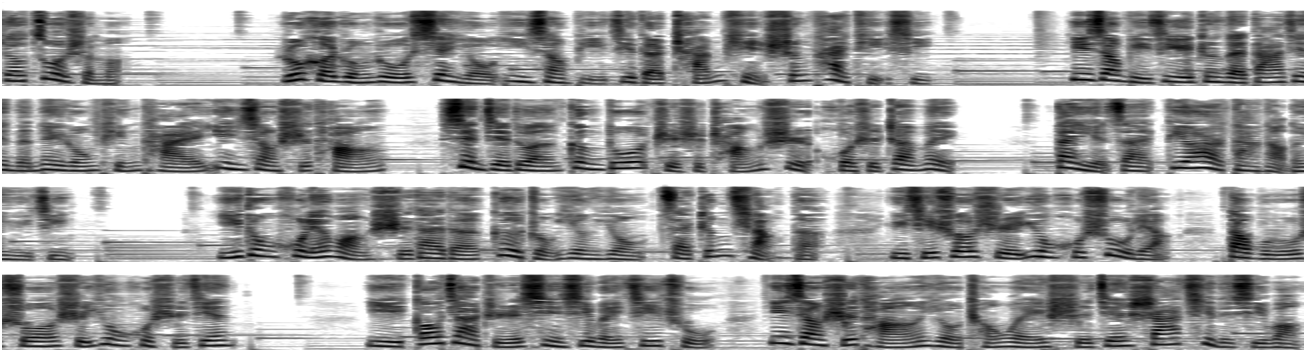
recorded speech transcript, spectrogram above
要做什么，如何融入现有印象笔记的产品生态体系。印象笔记正在搭建的内容平台“印象食堂”，现阶段更多只是尝试或是占位，但也在第二大脑的语境。移动互联网时代的各种应用在争抢的，与其说是用户数量，倒不如说是用户时间。以高价值信息为基础，印象食堂有成为时间杀器的希望。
